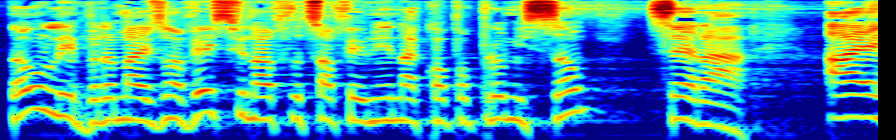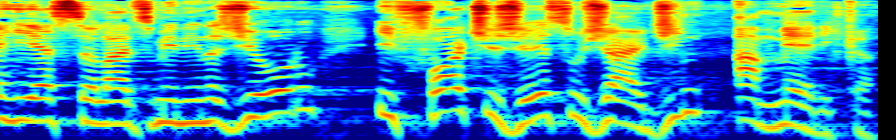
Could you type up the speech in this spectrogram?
Então, lembrando mais uma vez, final de futsal feminino na Copa Promissão será ARS Celulares Meninas de Ouro e Forte Gesso Jardim América.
